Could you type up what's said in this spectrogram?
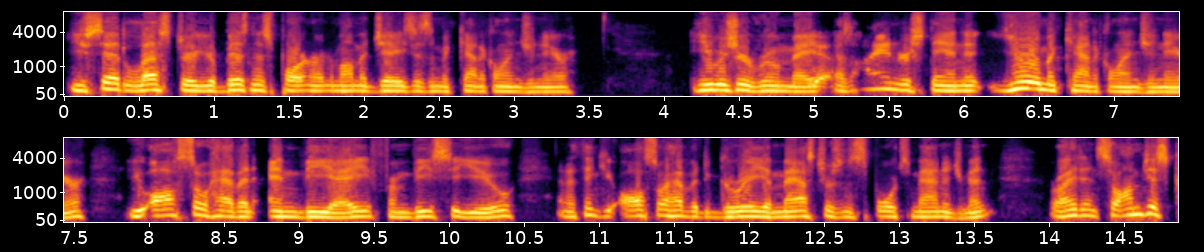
you said Lester, your business partner at Mama J's, is a mechanical engineer. He was your roommate. Yes. As I understand it, you're a mechanical engineer. You also have an MBA from VCU, and I think you also have a degree, a master's in sports management, right? And so I'm just,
